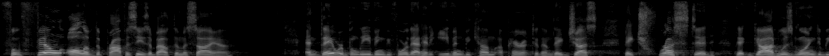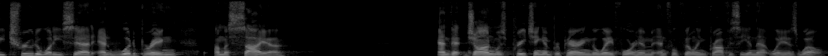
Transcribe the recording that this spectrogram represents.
fulfill all of the prophecies about the Messiah. And they were believing before that had even become apparent to them. They just, they trusted that God was going to be true to what he said and would bring a Messiah and that John was preaching and preparing the way for him and fulfilling prophecy in that way as well.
